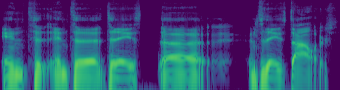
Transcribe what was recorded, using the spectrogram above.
into into today's uh, in today's dollars.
